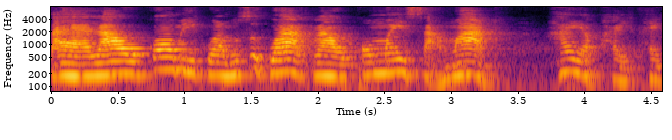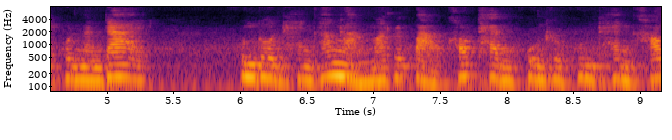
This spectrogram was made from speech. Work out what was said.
แต่เราก็มีความรู้สึกว่าเราก็ไม่สามารถให้อภัยใครคนนั้นได้ คุณโดนแทงข้างหลังมาหรือเปล่า เขาแทงคุณหรือคุณแทงเขา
